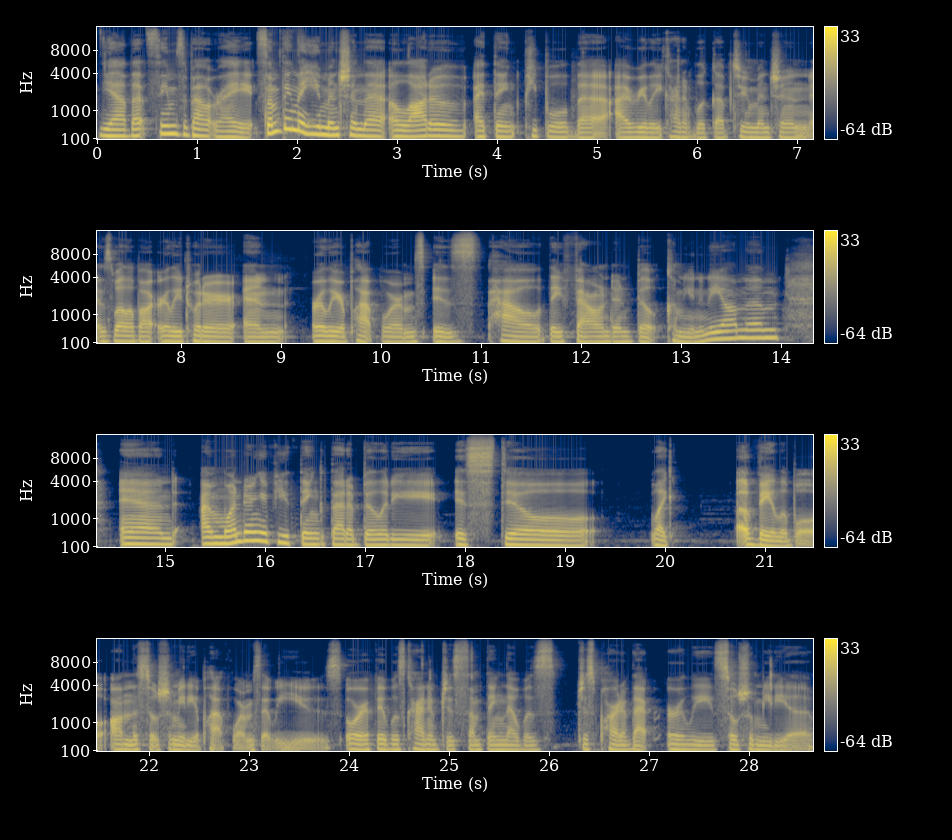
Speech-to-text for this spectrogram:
yeah, that seems about right. Something that you mentioned that a lot of, I think, people that I really kind of look up to mention as well about early Twitter and earlier platforms is how they found and built community on them. And I'm wondering if you think that ability is still like available on the social media platforms that we use, or if it was kind of just something that was just part of that early social media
